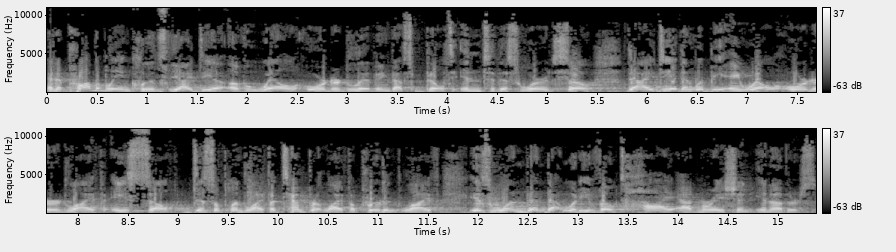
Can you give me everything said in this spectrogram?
And it probably includes the idea of well ordered living. That's built into this word. So the idea then would be a well ordered life, a self disciplined life, a temperate life, a prudent life is one then that would evoke high admiration in others.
